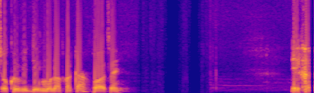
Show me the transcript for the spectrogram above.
চক্রবৃদ্ধির মুনাফাটা পাওয়া যায়। এখানে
